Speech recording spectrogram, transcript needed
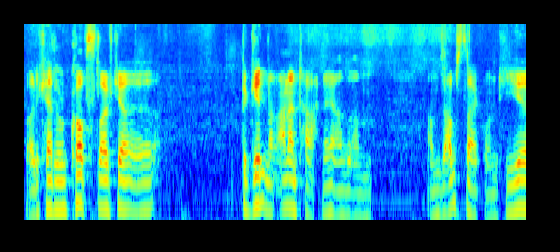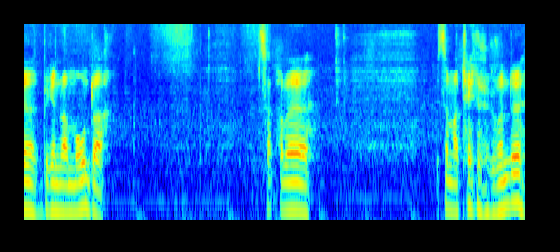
weil die Kettle und Kops läuft ja äh, beginnt am anderen Tag, ne? Also am, am Samstag und hier beginnen wir am Montag. Das hat aber ich sag mal, technische Gründe,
